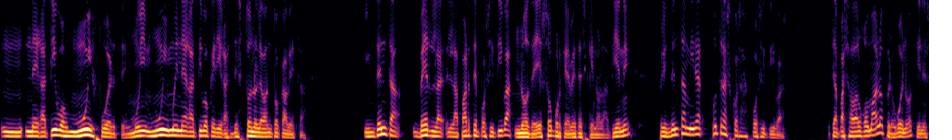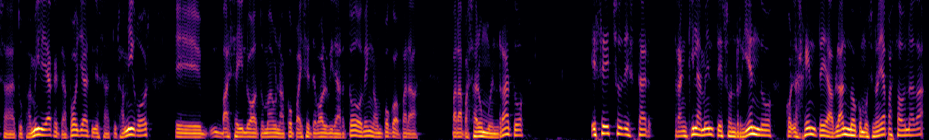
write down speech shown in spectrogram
mm, negativo muy fuerte, muy, muy, muy negativo que digas, de esto no levanto cabeza. Intenta ver la, la parte positiva, no de eso, porque hay veces que no la tiene, pero intenta mirar otras cosas positivas. Te ha pasado algo malo, pero bueno, tienes a tu familia que te apoya, tienes a tus amigos, eh, vas a ir luego a tomar una copa y se te va a olvidar todo, venga, un poco para, para pasar un buen rato. Ese hecho de estar tranquilamente sonriendo con la gente, hablando como si no haya pasado nada,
